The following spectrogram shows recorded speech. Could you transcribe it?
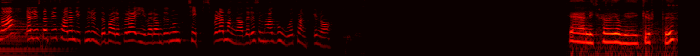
nå. Jeg har lyst til at vi tar en liten runde bare for å gi hverandre noen tips, for det er mange av dere som har gode tanker nå. Jeg liker å jobbe i grupper.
